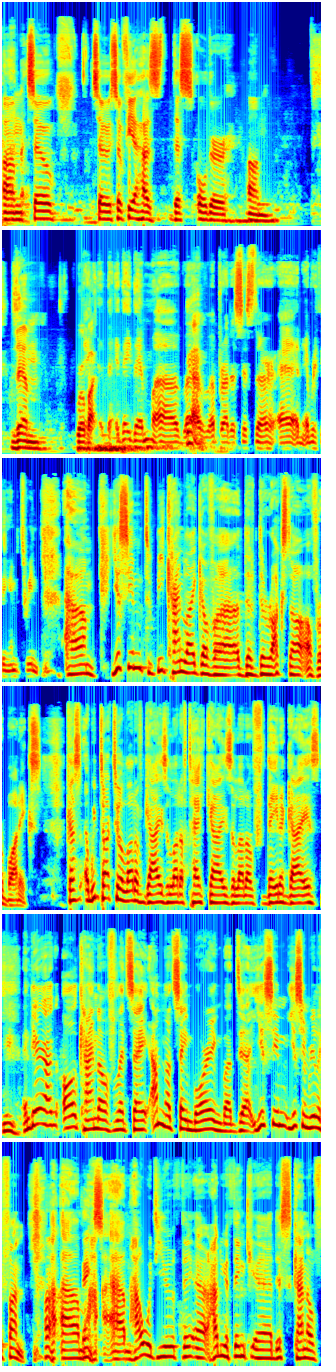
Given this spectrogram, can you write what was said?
Um, so, so Sophia has this older um, them robot. They, they them, uh, Yeah. uh, brother, sister, uh, and everything in between. Um, you seem to be kind of like of uh, the the rock star of robotics, because we talk to a lot of guys, a lot of tech guys, a lot of data guys, Mm. and they are all kind of, let's say, I'm not saying boring, but uh, you seem you seem really fun. Ah, Uh, um, um, how would you think? Uh, how do you think uh, this kind of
